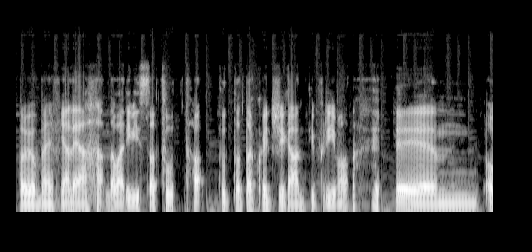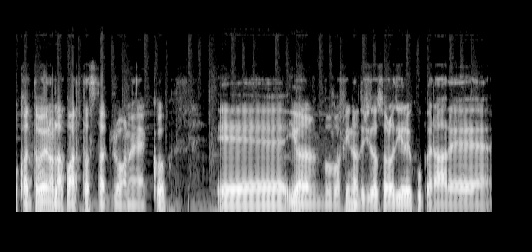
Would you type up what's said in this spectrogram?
proprio bene finale andava rivista tutta, tutto Attacco ai Giganti prima, e, ehm, o quantomeno la quarta stagione, ecco. E io alla fine ho deciso solo di recuperare,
